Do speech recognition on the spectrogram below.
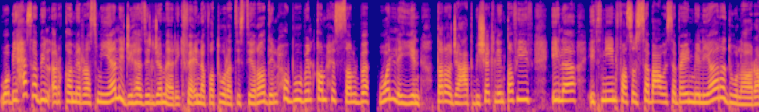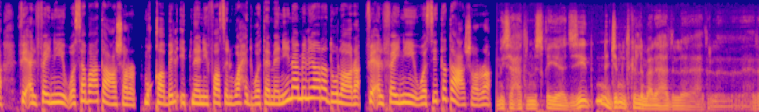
وبحسب الأرقام الرسمية لجهاز الجمارك فإن فاتورة استيراد الحبوب القمح الصلب واللين تراجعت بشكل طفيف إلى 2.77 مليار دولار في 2017 مقابل 2.81 مليار دولار في 2016 مساحة المسقية تزيد نجم نتكلم على هذا هذا هذا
